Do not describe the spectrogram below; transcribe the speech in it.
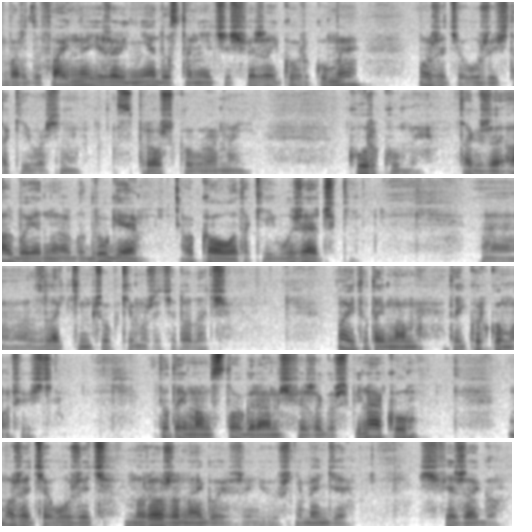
bardzo fajny. Jeżeli nie dostaniecie świeżej kurkumy, możecie użyć takiej właśnie sproszkowanej kurkumy. Także albo jedno, albo drugie, około takiej łyżeczki. E, Z lekkim czubkiem możecie dodać. No i tutaj mam tej kurkumy oczywiście. Tutaj mam 100 gram świeżego szpinaku. Możecie użyć mrożonego, jeżeli już nie będzie świeżego.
